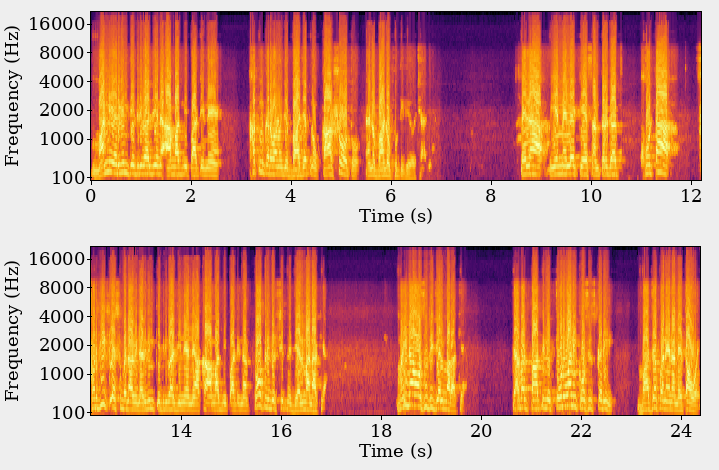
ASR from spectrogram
માનનીય અરવિંદ કેજરીવાલજી અને આમ આદમી પાર્ટીને ખત્મ કરવાનો જે ભાજપનો કારસો હતો, એનો ભાંડો ફૂટી ગયો છે આજે. પહેલા પીએમએલએ કેસ અંતર્ગત ખોટા ફરજી કેસ બનાવીને અરવિંદ કેજરીવાલજીને અને આખા આમ આદમી પાર્ટીના ટોપ લીડરશીપને જેલમાં નાખ્યા. મહિનાઓ સુધી જેલમાં રાખ્યા. ત્યારબાદ પાર્ટીને તોડવાની કોશિશ કરી ભાજપ અને એના નેતાઓએ.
